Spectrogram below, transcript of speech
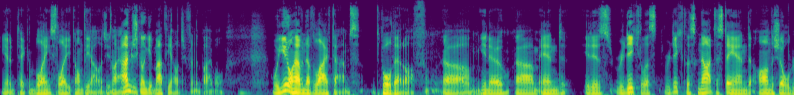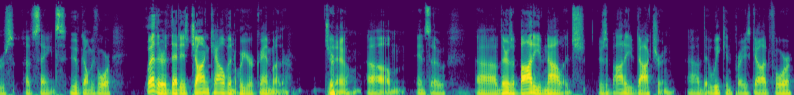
you know, take a blank slate on theology. Like I'm just going to get my theology from the Bible. Well, you don't have enough lifetimes to pull that off. Um, you know, um, and it is ridiculous, ridiculous not to stand on the shoulders of saints who have gone before, whether that is John Calvin or your grandmother. Sure. You know, um, and so uh, there's a body of knowledge, there's a body of doctrine uh, that we can praise God for.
